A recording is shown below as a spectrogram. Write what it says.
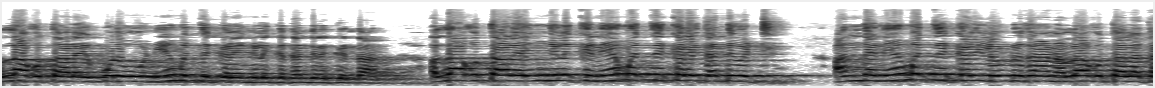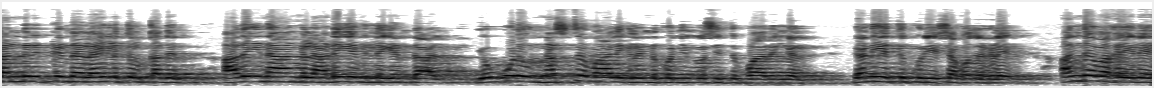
அல்லாஹு எவ்வளவோ நியமத்துக்கள் எங்களுக்கு தந்திருக்கின்றான். அல்லாஹு எங்களுக்கு நியமத்துக்களை தந்துவிட்டு அந்த நியமத்துக்களில் ஒன்றுதான் அல்லாஹு தாலா தந்திருக்கின்ற லைலத்துல் கதிர். அதை நாங்கள் அடையவில்லை என்றால் எவ்வளவு நஷ்டவாளிகள் என்று கொஞ்சம் யோசித்து பாருங்கள். கணியத்துக்குரிய சகோதரர்களே அந்த வகையிலே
